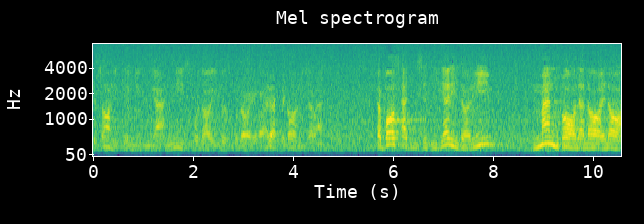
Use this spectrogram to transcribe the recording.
کسانی که می‌گویند نیست خدایی جز خدای واحد رفتگار می‌شوند. و باز حدیث دیگری داریم من قال لا اله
